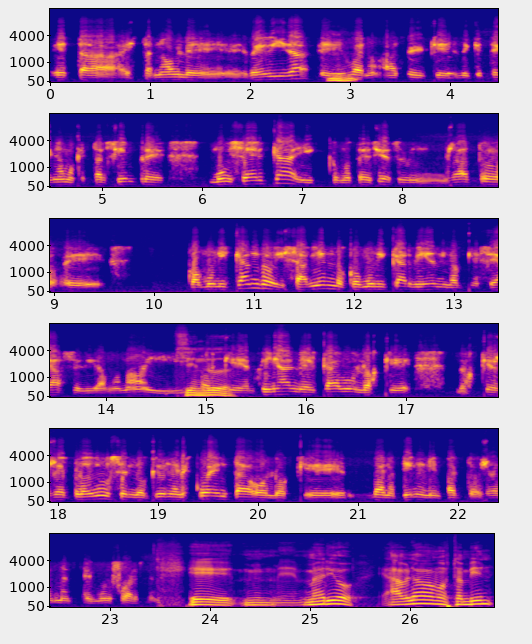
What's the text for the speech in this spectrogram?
esta esta noble bebida eh, bueno hace que de que tengamos que estar siempre muy cerca y como te decía hace un rato eh, comunicando y sabiendo comunicar bien lo que se hace, digamos, ¿no? Y porque al final del cabo los que los que reproducen lo que uno les cuenta o los que, bueno, tienen un impacto realmente muy fuerte. Eh, Mario, hablábamos también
